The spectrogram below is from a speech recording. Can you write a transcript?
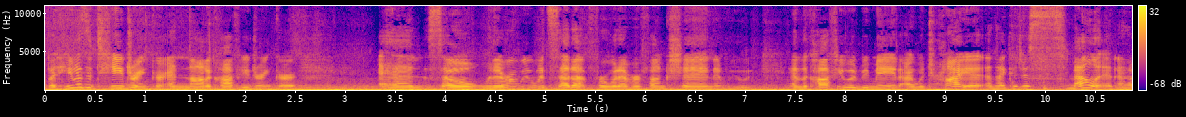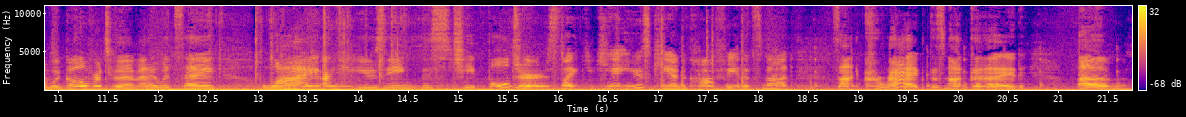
but he was a tea drinker and not a coffee drinker. And so whenever we would set up for whatever function and we would, and the coffee would be made, I would try it and I could just smell it. And I would go over to him and I would say, why are you using this cheap Folgers? Like you can't use canned coffee. That's not, it's not correct. That's not good. Um,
